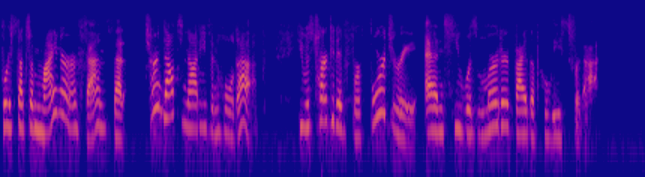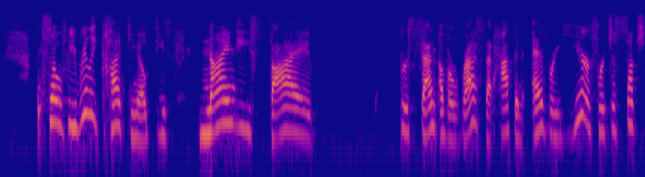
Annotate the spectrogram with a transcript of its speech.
for such a minor offense that turned out to not even hold up. He was targeted for forgery and he was murdered by the police for that. So if we really cut, you know, these 95 percent of arrests that happen every year for just such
